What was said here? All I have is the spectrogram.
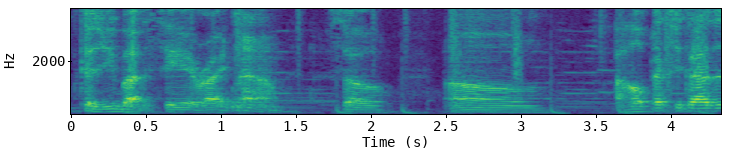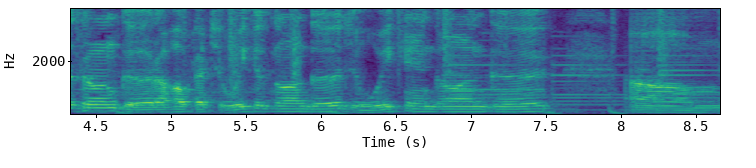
because you about to see it right now. So um, I hope that you guys are doing good. I hope that your week is going good, your weekend going good. Um,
